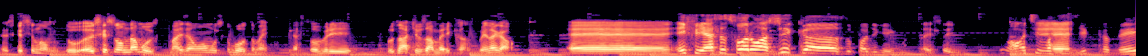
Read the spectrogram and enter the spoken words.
eu esqueci o nome. do- eu esqueci o nome da música, mas é uma música boa também. É sobre os nativos americanos, bem legal. É, Enfim, essas foram as dicas do Pod Geek. É isso aí. Ótima É. dica, hein?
